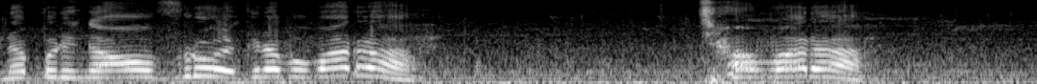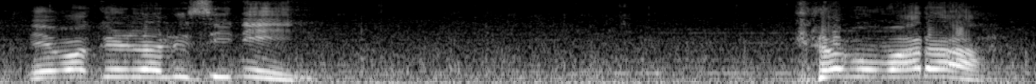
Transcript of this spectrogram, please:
Kenapa dengan off-road? Kenapa marah? Jangan marah Memang kena lalu sini Kenapa marah?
